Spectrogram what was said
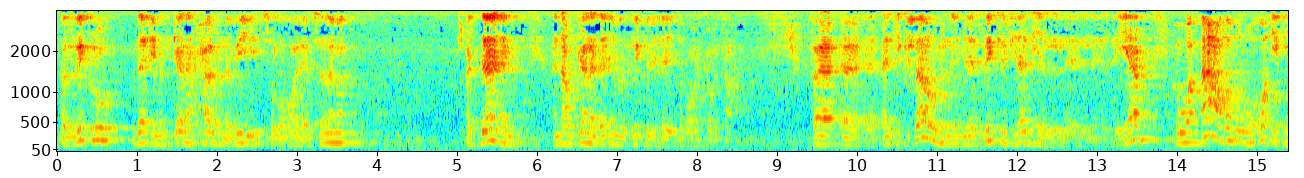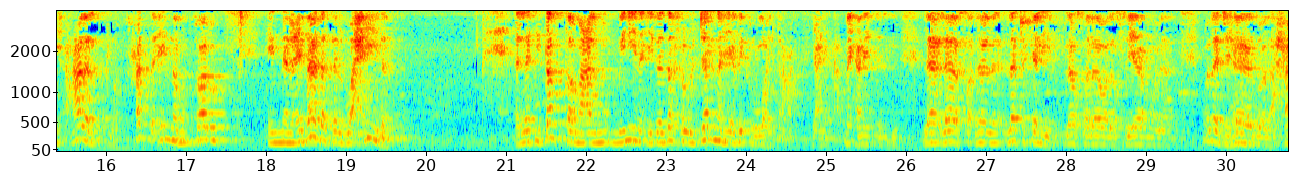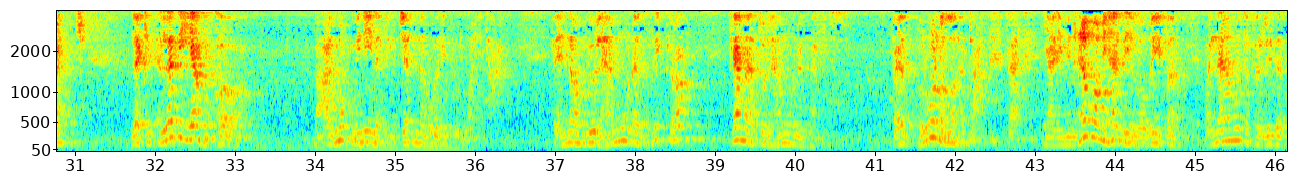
الذكر دائما كان حال النبي صلى الله عليه وسلم الدائم أنه كان دائما الذكر لله تبارك وتعالى. فالإكثار من الذكر في هذه الأيام هو أعظم الوظائف على الإطلاق. حتى إنهم قالوا إن العبادة الوحيدة التي تبقى مع المؤمنين إذا دخلوا الجنة هي ذكر الله تعالى. يعني يعني لا لا لا, لا تكاليف لا صلاة ولا صيام ولا ولا جهاد ولا حج. لكن الذي يبقى مع المؤمنين في الجنة هو ذكر الله تعالى. فإنهم يلهمون الذكر كما تلهمون النفس. فيذكرون الله تعالى. يعني من عظم هذه الوظيفة وأنها متفردة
